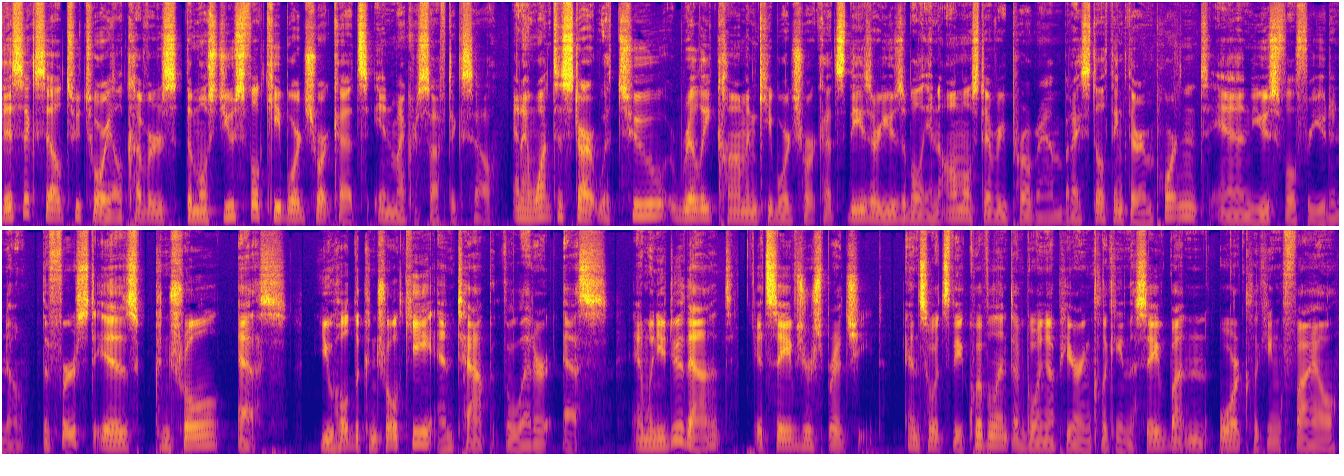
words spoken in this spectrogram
This Excel tutorial covers the most useful keyboard shortcuts in Microsoft Excel. And I want to start with two really common keyboard shortcuts. These are usable in almost every program, but I still think they're important and useful for you to know. The first is Control S. You hold the Control key and tap the letter S. And when you do that, it saves your spreadsheet. And so it's the equivalent of going up here and clicking the Save button or clicking File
